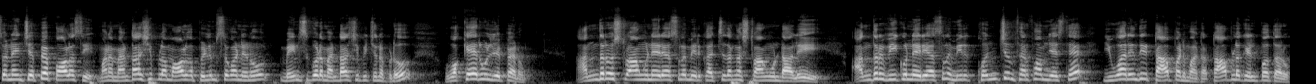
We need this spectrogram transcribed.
సో నేను చెప్పే పాలసీ మన మెంటర్షిప్లో మామూలుగా ఫిలిమ్స్లో కూడా నేను మెయిన్స్ కూడా మెంటర్షిప్ ఇచ్చినప్పుడు ఒకే రూల్ చెప్పాను. అందరూ స్ట్రాంగ్ ఉన్న ఏరియాస్లో మీరు ఖచ్చితంగా స్ట్రాంగ్ ఉండాలి. అందరూ వీక్ ఉన్న ఏరియాస్లో మీరు కొంచెం పెర్ఫామ్ చేస్తే ఇవారింది టాప్ అనమాట టాప్లోకి వెళ్ళిపోతారు.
